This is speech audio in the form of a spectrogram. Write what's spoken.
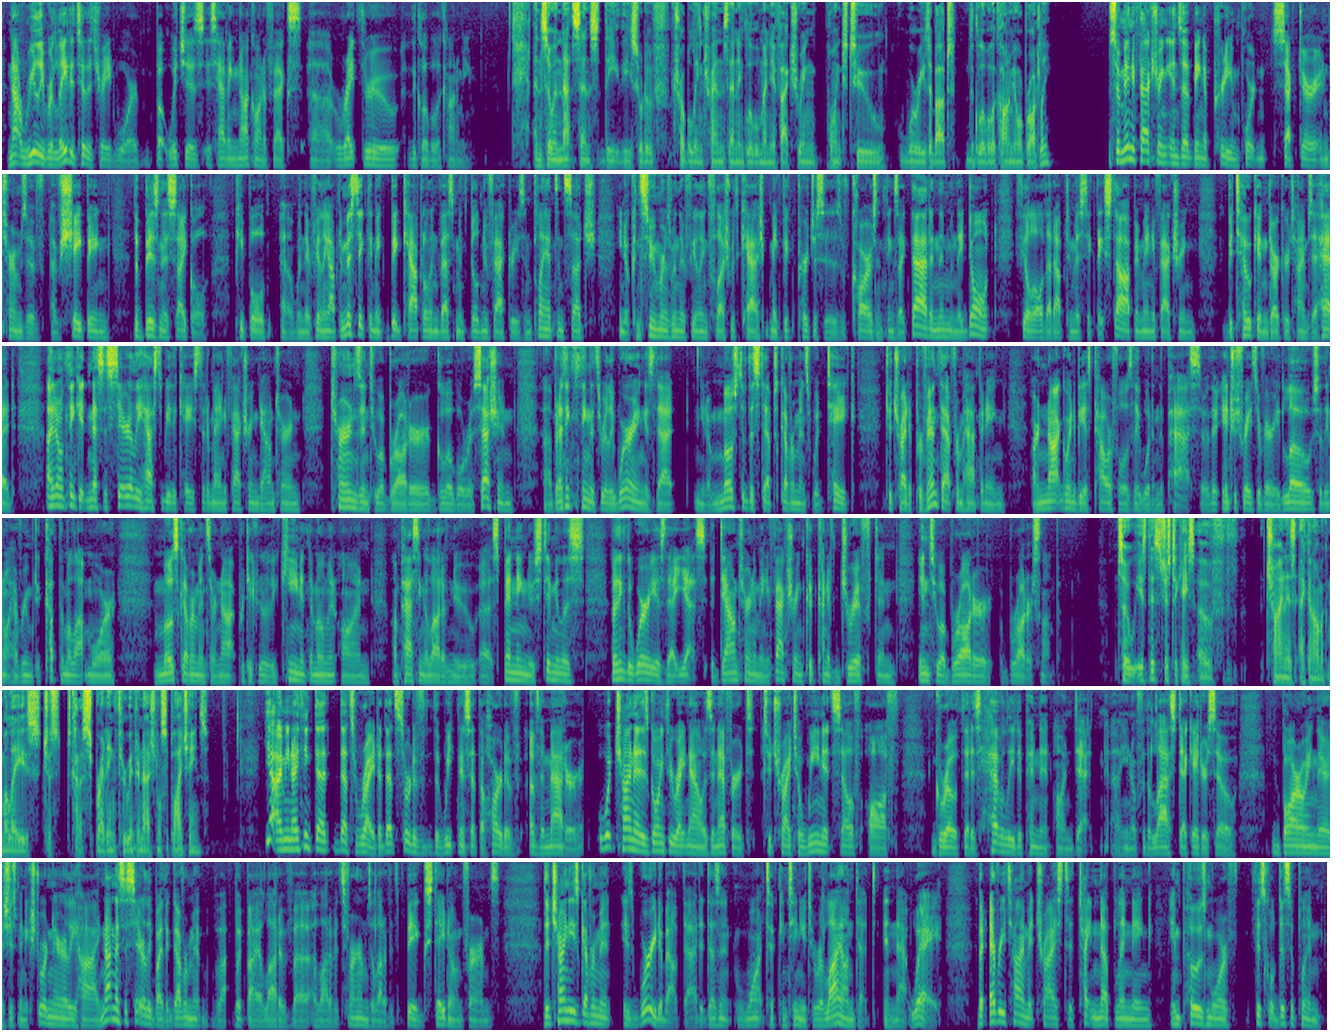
not really related to the trade war, but which is is having knock on effects uh, right through the global economy. And so, in that sense, the, the sort of troubling trends then in global manufacturing point to worries about the global economy more broadly? So, manufacturing ends up being a pretty important sector in terms of, of shaping the business cycle people, uh, when they're feeling optimistic, they make big capital investments, build new factories and plants and such. You know, consumers, when they're feeling flush with cash, make big purchases of cars and things like that. And then when they don't feel all that optimistic, they stop. And manufacturing betoken darker times ahead. I don't think it necessarily has to be the case that a manufacturing downturn turns into a broader global recession. Uh, but I think the thing that's really worrying is that you know most of the steps governments would take to try to prevent that from happening are not going to be as powerful as they would in the past. So the interest rates are very low, so they don't have room to cut them a lot more. Most governments are not particularly keen at the moment on on passing a lot of new uh, spending, new stimulus. But I think the worry is that yes, a downturn in manufacturing could kind of drift and into a broader a broader slump. So is this just a case of China's economic malaise just kind of spreading through international supply chains? Yeah, I mean, I think that that's right. That's sort of the weakness at the heart of, of the matter. What China is going through right now is an effort to try to wean itself off growth that is heavily dependent on debt. Uh, you know, for the last decade or so, borrowing there has just been extraordinarily high, not necessarily by the government, but by a lot of uh, a lot of its firms, a lot of its big state-owned firms. The Chinese government is worried about that. It doesn't want to continue to rely on debt in that way. But every time it tries to tighten up lending, impose more fiscal discipline,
